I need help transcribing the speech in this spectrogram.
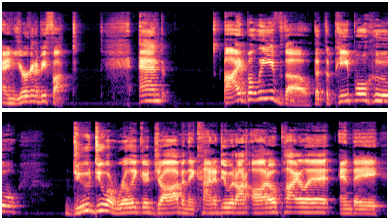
And you're going to be fucked. And I believe, though, that the people who do do a really good job and they kind of do it on autopilot and they,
